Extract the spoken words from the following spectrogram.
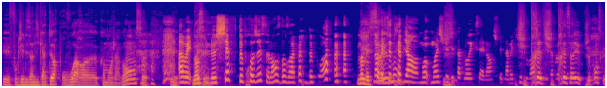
il faut que j'ai des indicateurs pour voir euh, comment j'avance. ah oui, le, chef de projet se lance dans la perte de poids. non mais Non mais c'est très bien, moi, moi je fais des tableaux Excel, hein. je fais de la maîtrise Je suis très, je suis très sérieux, je pense que,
